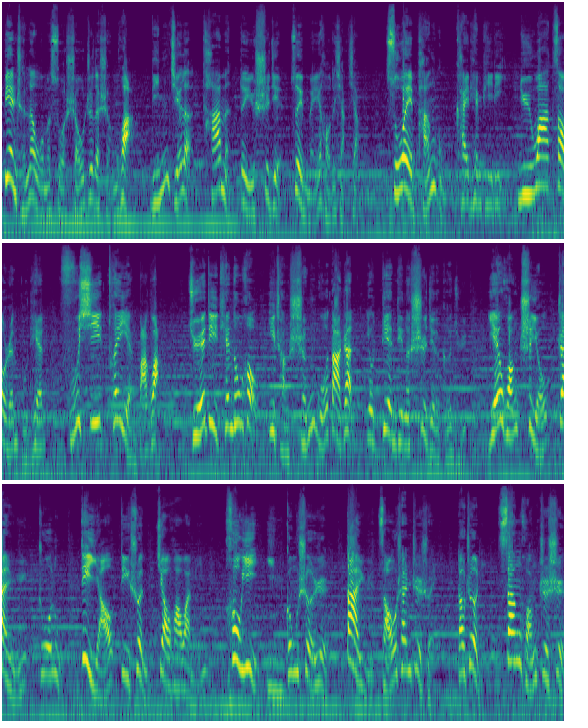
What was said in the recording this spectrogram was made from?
变成了我们所熟知的神话，凝结了他们对于世界最美好的想象。所谓盘古开天辟地，女娲造人补天，伏羲推演八卦。绝地天通后，一场神国大战又奠定了世界的格局。炎黄蚩尤战于涿鹿，帝尧帝舜教化万民，后羿引弓射日，大禹凿山治水。到这里，三皇治世、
